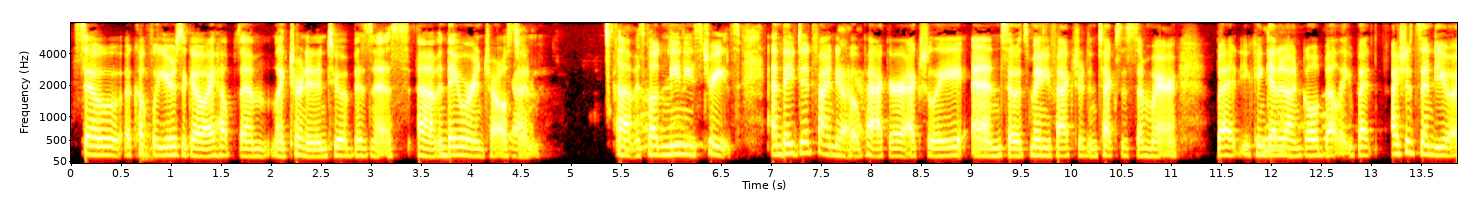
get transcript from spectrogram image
So a couple years ago, I helped them like turn it into a business, um, and they were in Charleston. Yeah. Um, it's called Nini's Treats, and they did find a yeah, co-packer actually, and so it's manufactured in Texas somewhere. But you can yeah. get it on Goldbelly. But I should send you a,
